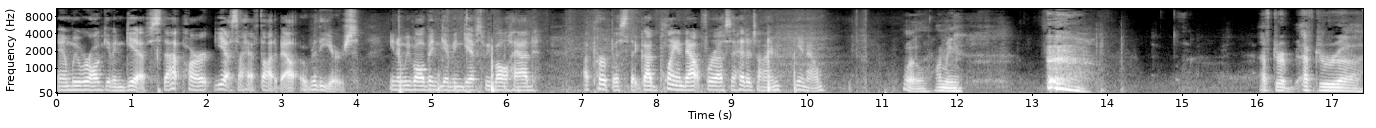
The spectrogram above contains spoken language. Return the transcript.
And we were all given gifts. That part, yes, I have thought about over the years. You know, we've all been given gifts. We've all had a purpose that God planned out for us ahead of time, you know. Well, I mean, after after uh,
